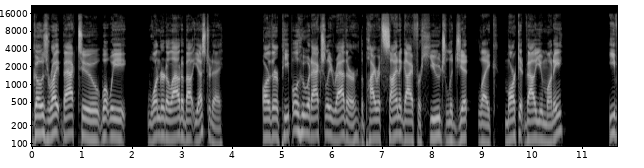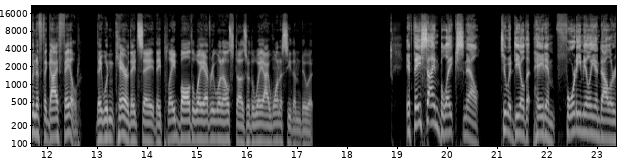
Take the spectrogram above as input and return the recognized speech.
goes right back to what we wondered aloud about yesterday. Are there people who would actually rather the Pirates sign a guy for huge, legit, like market value money, even if the guy failed? They wouldn't care. They'd say they played ball the way everyone else does or the way I want to see them do it. If they signed Blake Snell to a deal that paid him $40 million a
